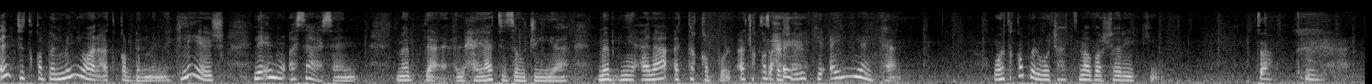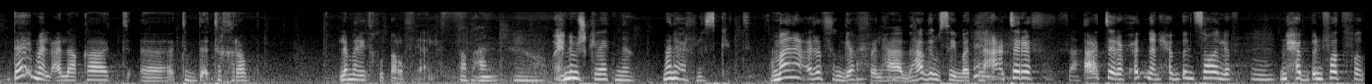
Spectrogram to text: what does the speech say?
أنت تتقبل مني وأنا أتقبل منك. ليش؟ لأنه أساسا مبدأ الحياة الزوجية مبني على التقبل. أتقبل صحيح. شريكي ايا كان. وأتقبل وجهة نظر شريكي. صح. دائما العلاقات آه، تبدأ تخرب لما يدخل طرف ثالث. طبعا. وإحنا مشكلتنا ما نعرف نسكت. ما نعرف نقفل هذا. هذه مصيبتنا. أعترف. صح. أعترف حنا نحب نسولف نحب نفضفض.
